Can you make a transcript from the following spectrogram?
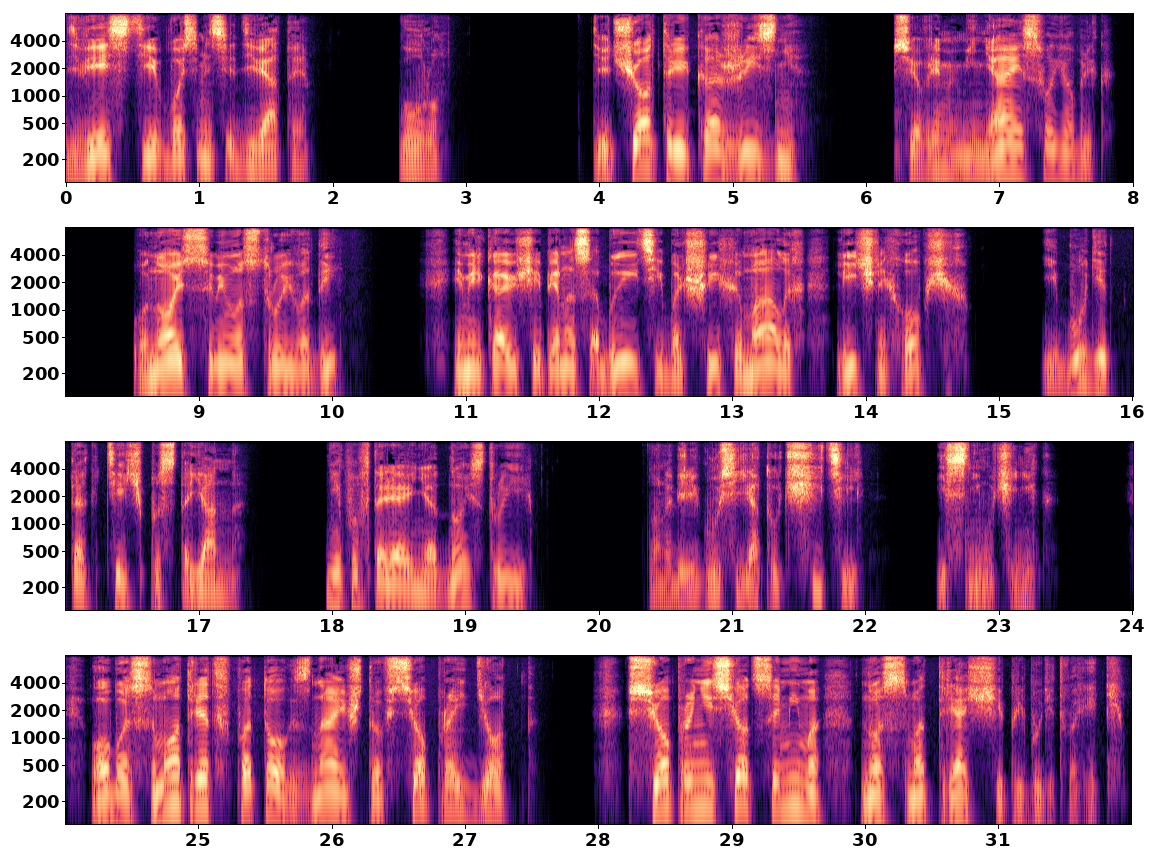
289. Гуру. Течет река жизни, все время меняя свой облик. Уносится мимо струй воды и мелькающая пена событий, больших и малых, личных, общих. И будет так течь постоянно, не повторяя ни одной струи. Но на берегу сидят учитель и с ним ученик. Оба смотрят в поток, зная, что все пройдет, все пронесется мимо, но смотрящий прибудет вовеки.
